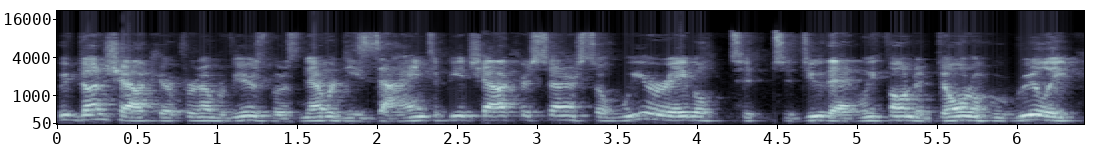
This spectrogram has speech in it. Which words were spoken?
We've done childcare for a number of years, but it was never designed to be a childcare center. So we were able to to do that. And we found a donor who really,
